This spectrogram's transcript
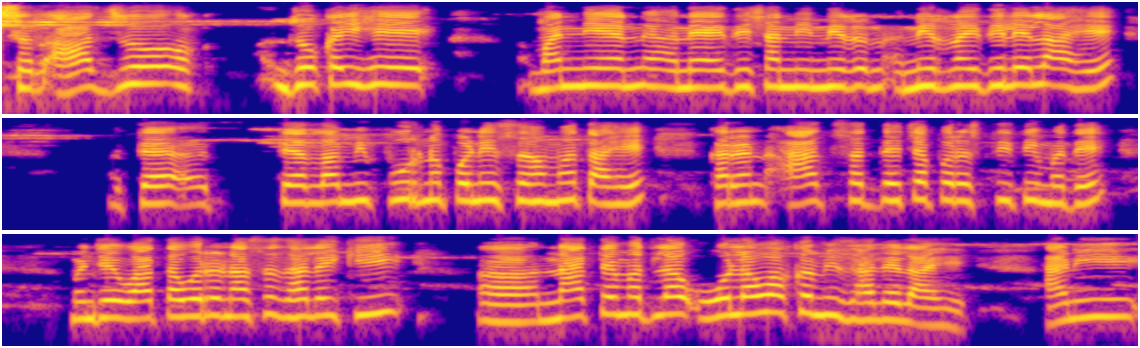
सर आज जो जो काही हे माननीय न्यायाधीशांनी निर निर्णय दिलेला आहे त्या त्याला मी पूर्णपणे सहमत आहे. कारण आज सध्याच्या परिस्थितीमध्ये म्हणजे वातावरण असं झालंय की नात्यामधला ओलावा कमी झालेला आहे. आणि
